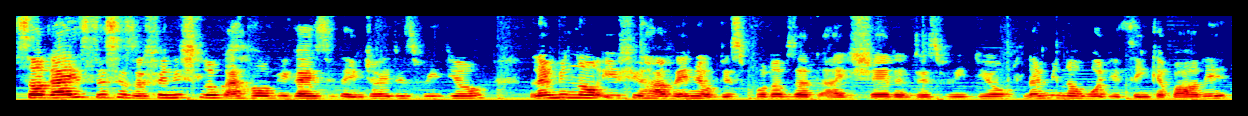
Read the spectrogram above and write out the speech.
so guys this is a finished look i hope you guys did enjoy this video let me know if you have any of these products that i shared in this video let me know what you think about it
